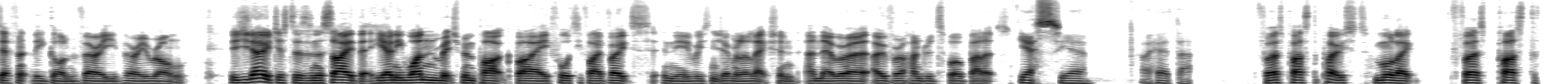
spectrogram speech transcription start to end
definitely gone very very wrong. Did you know, just as an aside, that he only won Richmond Park by 45 votes in the recent general election, and there were uh, over 100 spoiled ballots? Yes, yeah. I heard that. First past the post, more like first past the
